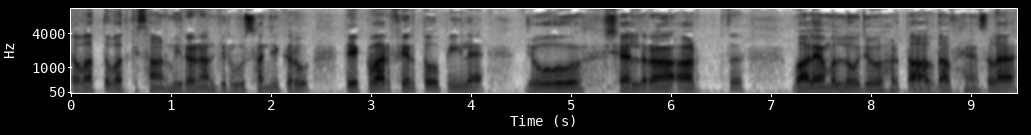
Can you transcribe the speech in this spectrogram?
ਤਾਂ ਵੱਧ ਤੋਂ ਵੱਧ ਕਿਸਾਨ ਵੀਰਾਂ ਨਾਲ ਜਰੂਰ ਸਾਂਝੀ ਕਰੋ। ਤੇ ਇੱਕ ਵਾਰ ਫਿਰ ਤੋਂ ਅਪੀਲ ਹੈ, ਜੋ ਸ਼ੈਲਰਾਂ, ਆੜਤ ਵਾਲਿਆਂ ਵੱਲੋਂ ਜੋ ਹੜਤਾਲ ਦਾ ਫੈਸਲਾ ਹੈ,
